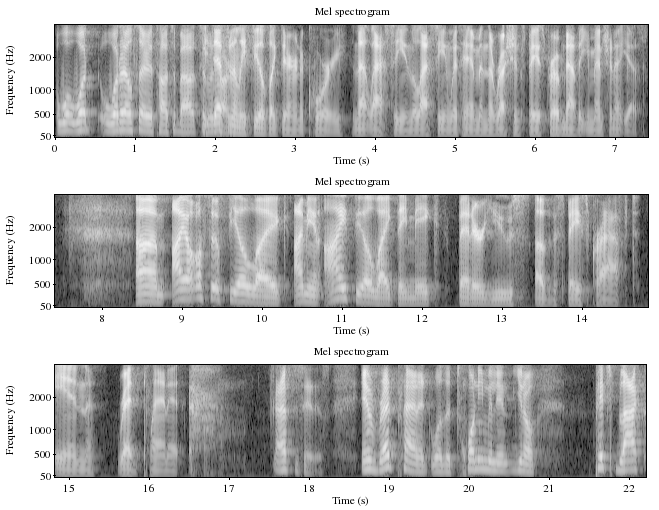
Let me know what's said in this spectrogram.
What what what else are your thoughts about? It definitely feels like they're in a quarry in that last scene, the last scene with him and the Russian space probe. Now that you mention it, yes. Um, I also feel like, I mean, I feel like they make better use of the spacecraft in Red Planet. I have to say this. If Red Planet was a 20 million, you know, pitch black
